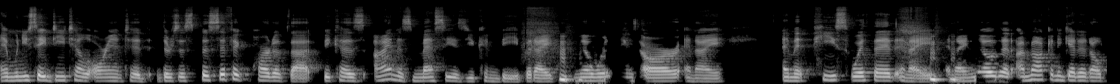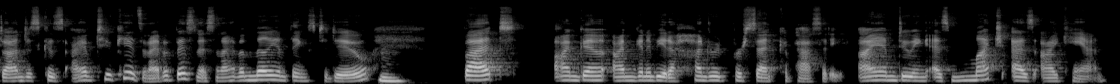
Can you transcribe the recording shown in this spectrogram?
And when you say detail oriented, there's a specific part of that because I'm as messy as you can be, but I know where things are and I am at peace with it and I and I know that I'm not going to get it all done just cuz I have two kids and I have a business and I have a million things to do. Mm. But I'm going to I'm going to be at 100% capacity. I am doing as much as I can.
